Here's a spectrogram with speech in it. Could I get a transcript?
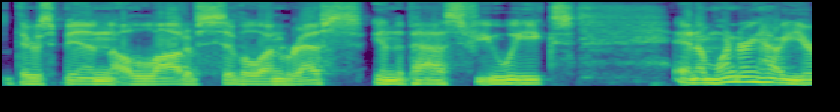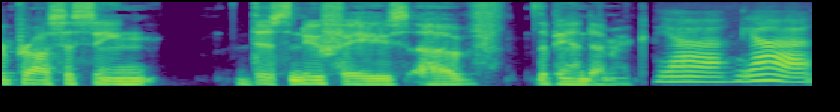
there's been a lot of civil unrest in the past few weeks. And I'm wondering how you're processing this new phase of the pandemic. Yeah, yeah.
